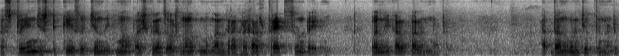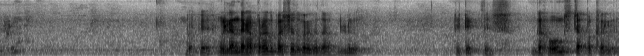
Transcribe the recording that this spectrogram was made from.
ఒక స్ట్రేంజెస్ట్ కేసు వచ్చింది. మనం పరిష్కరించవలసింది అనుకున్నాం. దానికి రకరకాల థ్రెడ్స్ ఉంటాయి. అవన్నీ కలపాలన్నమాట. దాని గురించి చెప్తున్నాడు ఇప్పుడు. ఓకే? వీళ్ళందరూ అపరాధ పరిశోధకులు కదా. వీళ్ళు డిటెక్టివ్స్ ఇంకా హోమ్స్ చెప్పక్కర్లేదు.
